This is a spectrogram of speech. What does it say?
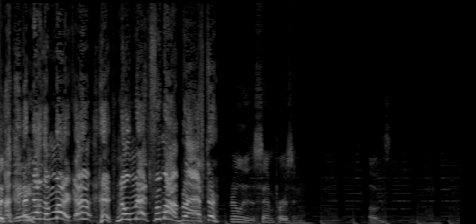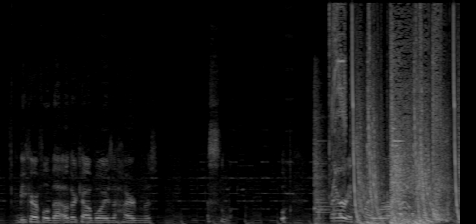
Oh, it's me. Another merc, huh? No match for my blaster. Literally the same person. Clothes. Be careful, that other cowboy is a hired mis- There is my right.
